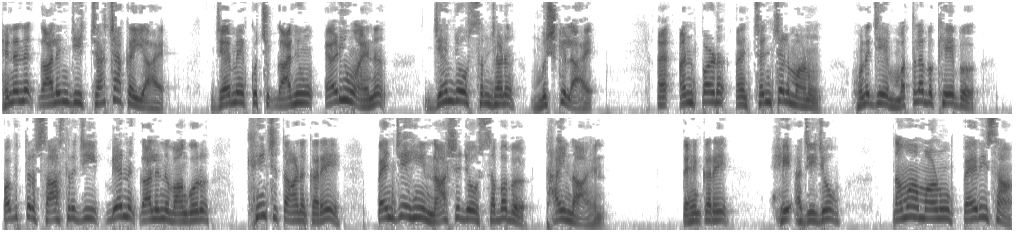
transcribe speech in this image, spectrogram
हिननि ॻाल्हियुनि जी चर्चा कई आहे जंहिं में कुझु ॻाल्हियूं अहिड़ियूं आहिनि जंहिं जो सम्झणु मुश्किल आहे ऐं अनपढ़ ऐं चंचल माण्हू हुन जे मतिलब खे बि पवित्र शास्त्र जी ॿियनि ॻाल्हियुनि वांगुरु खीच ताण करे पंहिंजे ई नाश जो सबबु ठाहींदा आहिनि तंहिं करे हे अजीजो तव्हां माण्हू पहिरीं सां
